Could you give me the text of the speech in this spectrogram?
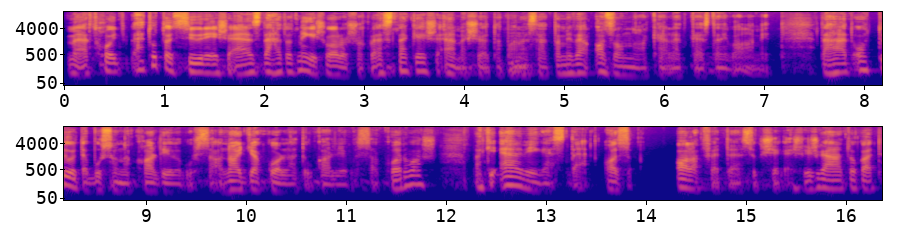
mert hogy hát tudta, hogy szűrés ez, de hát ott mégis orvosok lesznek, és elmesélt a panaszát, amivel azonnal kellett kezdeni valamit. Tehát ott ült a buszon a kardiológus, a nagy gyakorlatú kardiológus szakorvos, aki elvégezte az alapvetően szükséges vizsgálatokat.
